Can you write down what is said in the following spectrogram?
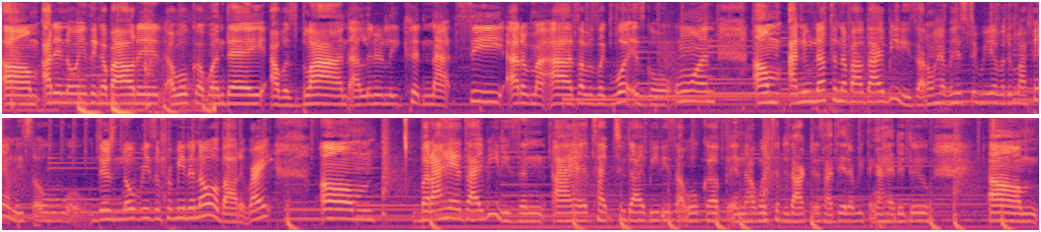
Um, I didn't know anything about it. I woke up one day, I was blind. I literally could not see out of my eyes. I was like, what is going on? Um, I knew nothing about diabetes. I don't have a history of it in my family, so there's no reason for me to know about it, right? Um, but I had diabetes and I had type 2 diabetes. I woke up and I went to the doctors. I did everything I had to do. Um,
